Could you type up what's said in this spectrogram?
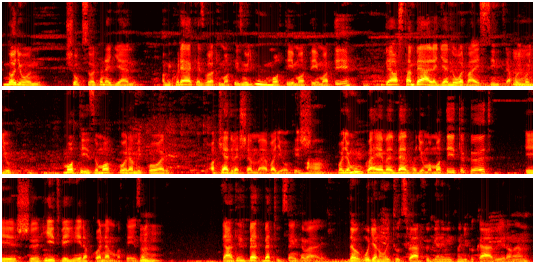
nagyon sokszor van egy ilyen, amikor elkezd valaki matézni, hogy ú, maté, maté, maté, de aztán beáll egy ilyen normális szintre, hogy mondjuk matézom akkor, amikor a kedvesemmel vagyok, és Aha. vagy a munkahelyemen benhagyom a matétököt, és hétvégén akkor nem matézom. Uh-huh. Tehát ez be, be tud szerintem állni. De ugyanúgy tudsz ráfüggeni, mint mondjuk a kávéra, nem?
